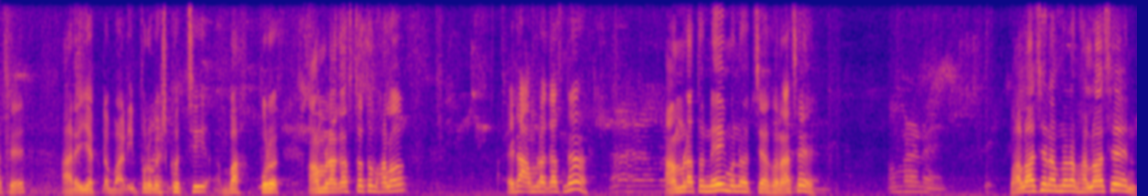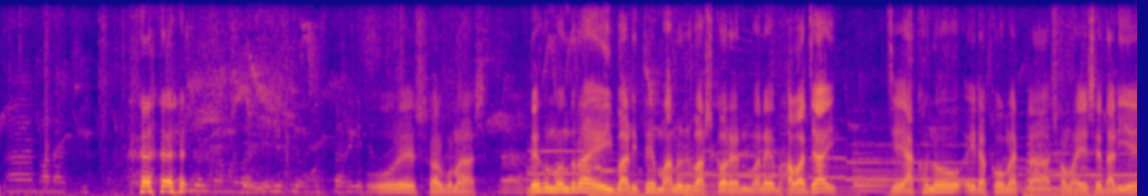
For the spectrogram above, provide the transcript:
আছে। আর এই একটা বাড়ি প্রবেশ করছি। বাহ পুরো আমড়া গাছটা তো ভালো। এটা আমড়া গাছ না? আমরা তো নেই মনে হচ্ছে এখন আছে? ভালো আছেন আপনারা? ভালো আছেন? ওরে সর্বনাশ। দেখুন বন্ধুরা এই বাড়িতে মানুষ বাস করেন। মানে ভাবা যায় যে এখনও এরকম একটা সময় এসে দাঁড়িয়ে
